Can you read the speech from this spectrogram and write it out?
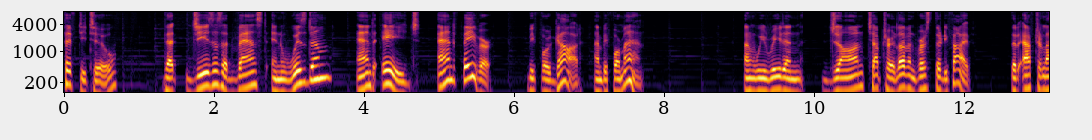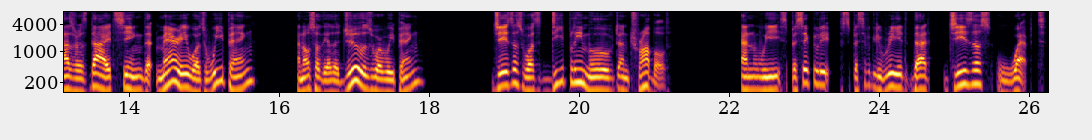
52 that Jesus advanced in wisdom and age and favor before God and before man. And we read in John chapter 11 verse 35 that after Lazarus died, seeing that Mary was weeping and also the other Jews were weeping, Jesus was deeply moved and troubled. And we specifically specifically read that Jesus wept.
